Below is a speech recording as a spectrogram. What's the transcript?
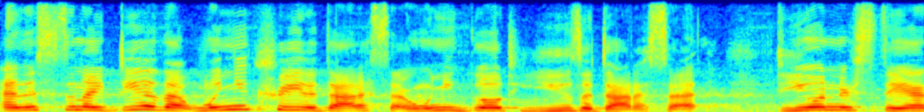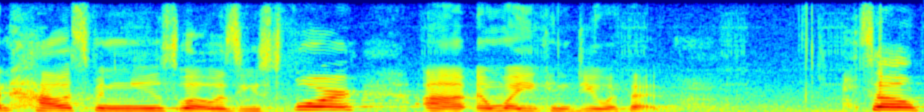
And this is an idea that when you create a data set or when you go to use a data set, do you understand how it's been used, what it was used for, uh, and what you can do with it? So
